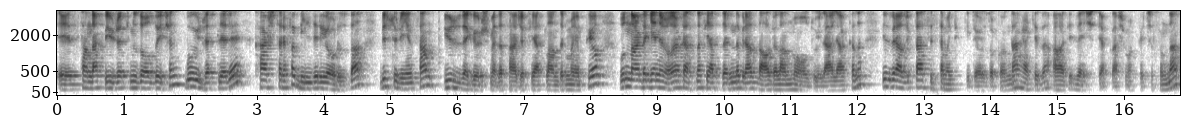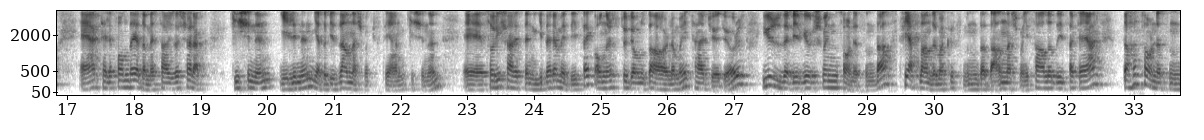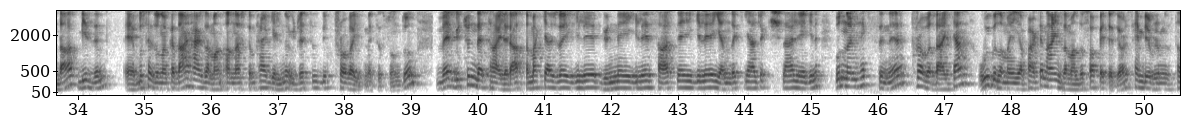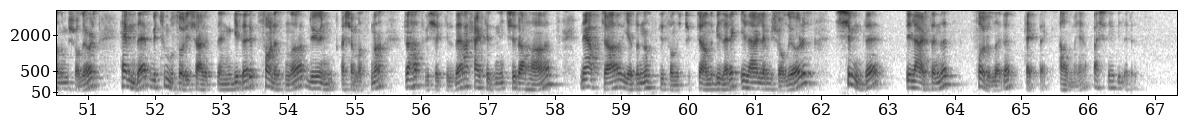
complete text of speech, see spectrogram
e, standart bir ücretimiz olduğu için bu ücretleri karşı tarafa bildiriyoruz da bir sürü insan yüz yüze görüşmede sadece fiyatlandırma yapıyor. Bunlar da genel olarak aslında fiyatlarında biraz dalgalanma olduğuyla alakalı. Biz birazcık daha sistematik gidiyoruz o konuda. Herkese adil ve eşit yaklaşmak açısından. Eğer telefonda ya da mesajlaşarak kişinin, gelinin ya da bizle anlaşmak isteyen kişinin e, soru işaretlerini gideremediysek onları stüdyomuzda ağırlamayı tercih ediyoruz. Yüz yüze bir görüşmenin sonrasında fiyatlandırma kısmında da anlaşmayı sağladıysak eğer daha sonrasında bizim e, bu sezona kadar her zaman anlaştığım her geline ücretsiz bir prova hizmeti sundum. Ve bütün detayları aslında makyajla ilgili, günle ilgili, saatle ilgili, yanındaki gelecek kişilerle ilgili bunların hepsini provadayken, uygulamayı yaparken aynı zamanda sohbet ediyoruz. Hem birbirimizi tanımış oluyoruz hem de bütün bu soru işaretlerini giderip sonrasında düğün aşamasına rahat bir şekilde herkesin içi rahat ne yapacağı ya da nasıl bir sonuç çıkacağını bilerek ilerlemiş oluyoruz. Şimdi dilerseniz soruları tek tek almaya başlayabiliriz.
